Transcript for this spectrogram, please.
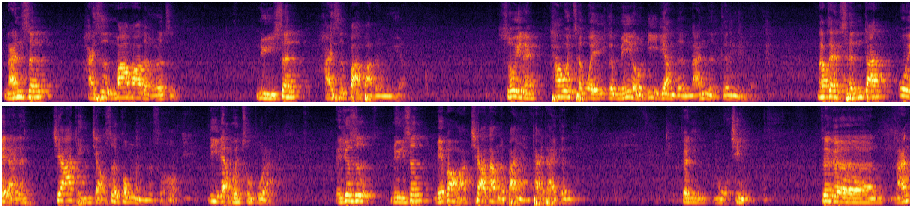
男生还是妈妈的儿子，女生还是爸爸的女儿。所以呢，他会成为一个没有力量的男人跟女人。那在承担未来的家庭角色功能的时候，力量会出不来，也就是女生没办法恰当的扮演太太跟跟母亲，这个男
